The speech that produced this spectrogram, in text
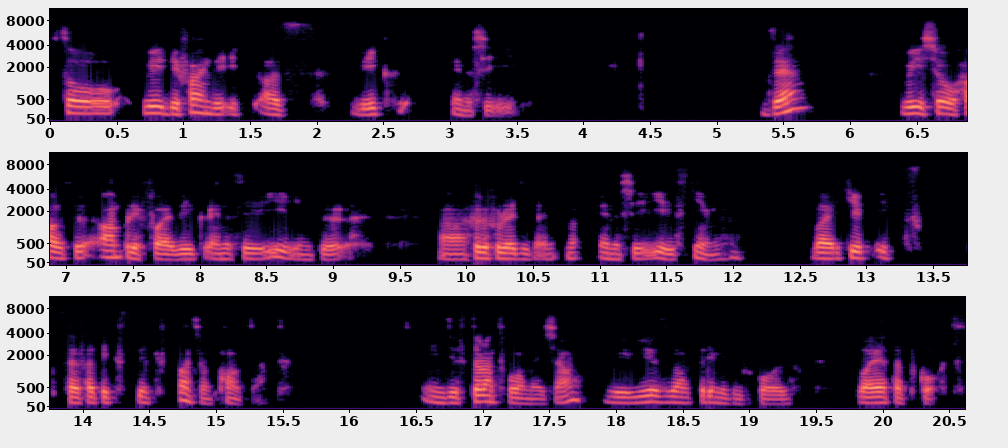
So we defined it as weak NCE. Then we show how to amplify weak NCE into uh, full-fledged NCE scheme while keep its ciphertext expansion constant. In this transformation, we use a primitive called wiretap codes.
